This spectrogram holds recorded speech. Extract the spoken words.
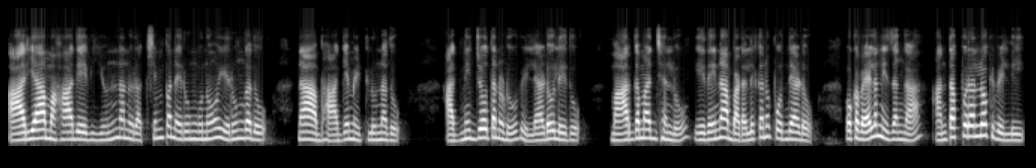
ఆర్యా మహాదేవియున్ నన్ను రక్షింపనెరుంగునో ఎరుంగదో నా భాగ్యం ఎట్లున్నదో. అగ్నిజ్యోతనుడు వెళ్ళాడో లేదో మార్గమధ్యంలో ఏదైనా బడలికను పొందాడో. ఒకవేళ నిజంగా అంతఃపురంలోకి వెళ్ళి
